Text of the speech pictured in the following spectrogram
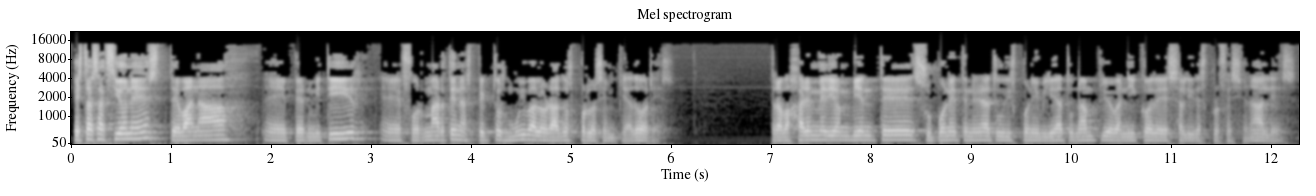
Estas acciones te van a eh, permitir eh, formarte en aspectos muy valorados por los empleadores. Trabajar en medio ambiente supone tener a tu disponibilidad un amplio abanico de salidas profesionales.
